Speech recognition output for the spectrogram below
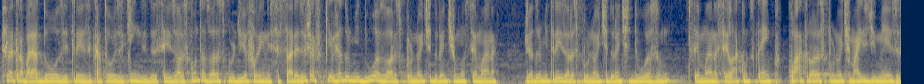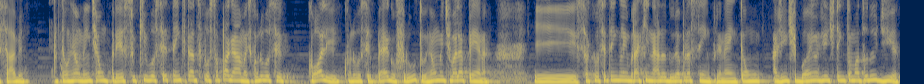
Você vai trabalhar 12, 13, 14, 15, 16 horas, quantas horas por dia forem necessárias. Eu já, fiquei, eu já dormi duas horas por noite durante uma semana. Já dormi três horas por noite durante duas semanas, sei lá quanto tempo, quatro horas por noite mais de meses, sabe? Então realmente é um preço que você tem que estar disposto a pagar, mas quando você colhe, quando você pega o fruto, realmente vale a pena. E só que você tem que lembrar que nada dura para sempre, né? Então, a gente banho a gente tem que tomar todo dia.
